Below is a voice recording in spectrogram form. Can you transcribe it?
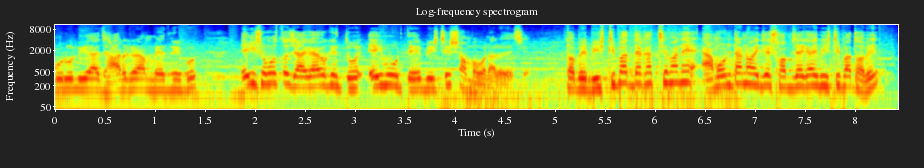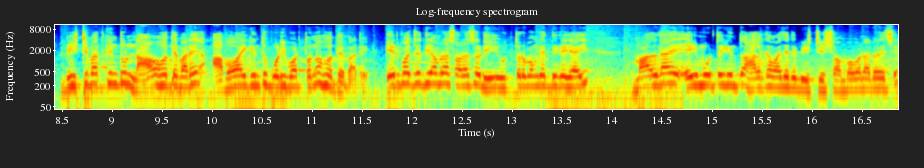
পুরুলিয়া, ঝাড়গ্রাম, মেদিনীপুর, এই সমস্ত জায়গায়ও কিন্তু এই মুহূর্তে বৃষ্টির সম্ভাবনা রয়েছে। তবে বৃষ্টিপাত দেখাচ্ছে মানে এমনটা নয় যে সব জায়গায় বৃষ্টিপাত হবে। বৃষ্টিপাত কিন্তু নাও হতে পারে, আবহাওয়ায় কিন্তু পরিবর্তনও হতে পারে। এরপর যদি আমরা সরাসরি উত্তরবঙ্গের দিকে যাই, মালদায় এই মুহূর্তে কিন্তু হালকা মাঝারি বৃষ্টির সম্ভাবনা রয়েছে।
